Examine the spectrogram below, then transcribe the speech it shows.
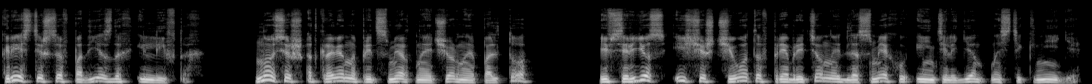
крестишься в подъездах и лифтах, носишь откровенно предсмертное черное пальто и всерьез ищешь чего-то в приобретенной для смеху и интеллигентности книге,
